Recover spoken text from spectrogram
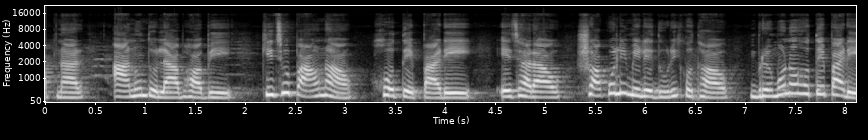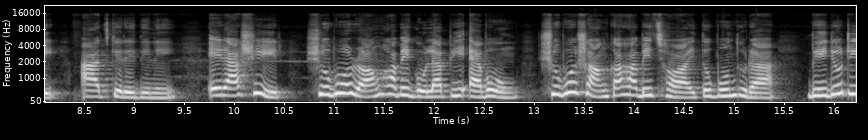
আপনার আনন্দ লাভ হবে। কিছু পাওনাও হতে পারে। এছাড়াও সকলে মিলে দূরে কোথাও ভ্রমণও হতে পারে আজকের এই দিনে। এ রাশির শুভ রং হবে গোলাপি এবং শুভ সংখ্যা হবে ছয়। তো বন্ধুরা, ভিডিওটি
